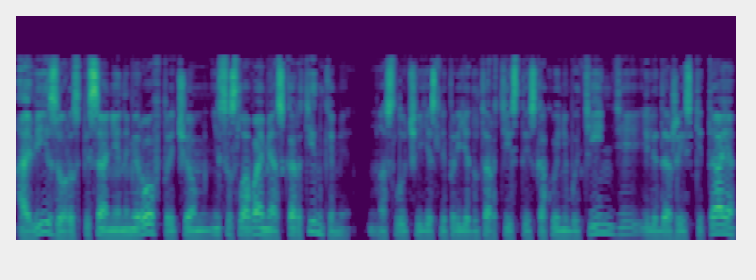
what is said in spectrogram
авизо, расписание номеров, причем не со словами, а с картинками, на случай, если приедут артисты из какой-нибудь Индии или даже из Китая.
